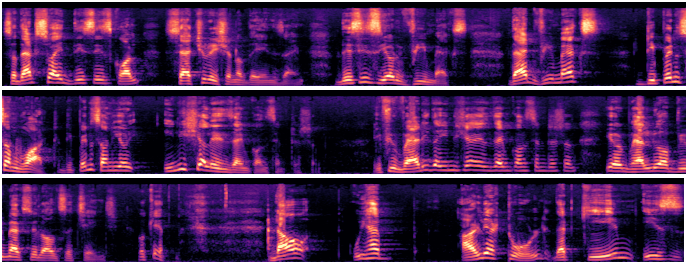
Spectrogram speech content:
So, that is why this is called saturation of the enzyme. This is your V max. That V max depends on what? Depends on your initial enzyme concentration. If you vary the initial enzyme concentration, your value of V max will also change. Okay. Now, we have earlier told that Km is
